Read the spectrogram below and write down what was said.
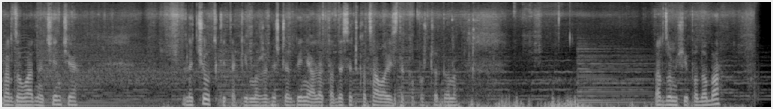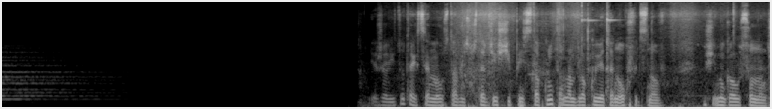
Bardzo ładne cięcie. Leciutkie takie może wyszczerbienia, ale ta deseczka cała jest taka poszczerbiona. Bardzo mi się podoba. Jeżeli tutaj chcemy ustawić 45 stopni, to nam blokuje ten uchwyt znowu. Musimy go usunąć.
